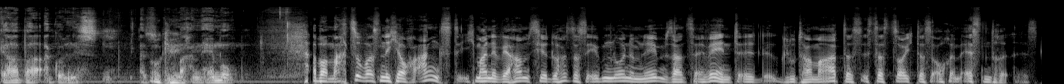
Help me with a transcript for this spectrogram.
GABA-Agonisten. Also okay. die machen Hemmung. Aber macht sowas nicht auch Angst? Ich meine, wir haben es hier, du hast das eben nur in einem Nebensatz erwähnt. Äh, Glutamat, das ist das Zeug, das auch im Essen drin ist.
